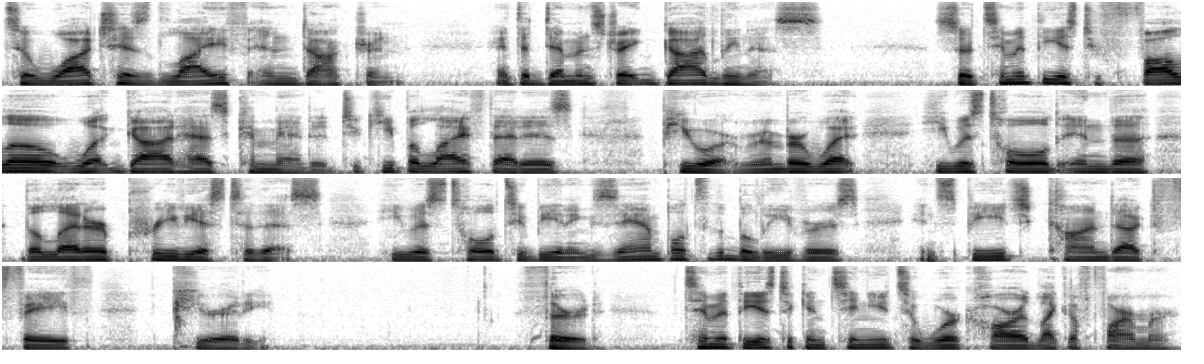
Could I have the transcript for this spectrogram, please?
to watch his life and doctrine and to demonstrate godliness so Timothy is to follow what God has commanded, to keep a life that is pure. Remember what he was told in the, the letter previous to this. He was told to be an example to the believers in speech, conduct, faith, purity. Third, Timothy is to continue to work hard like a farmer.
